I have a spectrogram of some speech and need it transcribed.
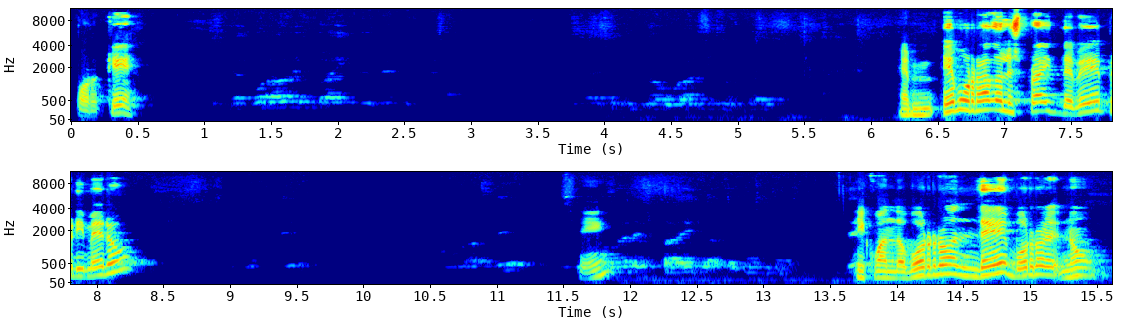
¿Por qué? He borrado el sprite de B primero. ¿Sí? Y cuando borro en D, borro... No.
